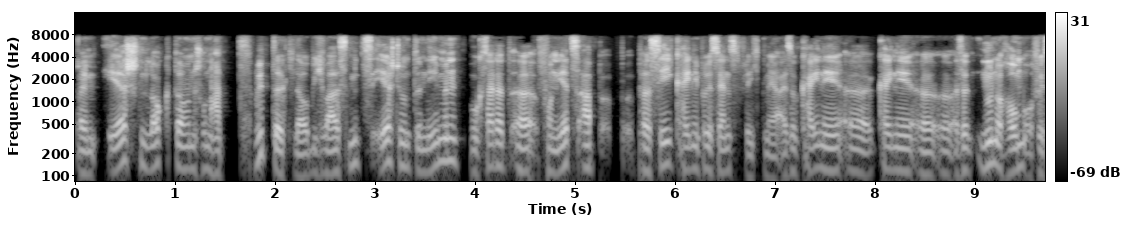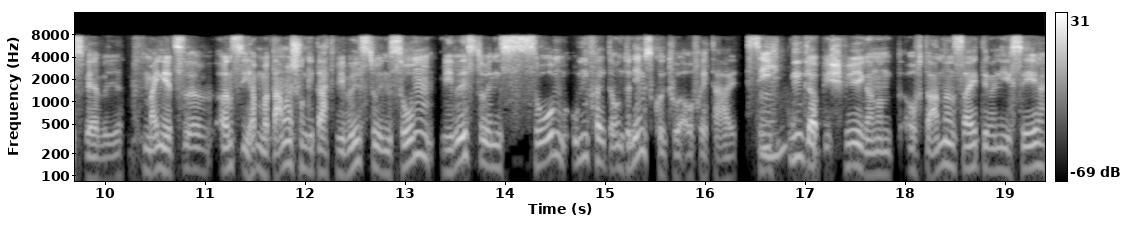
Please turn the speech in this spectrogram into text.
beim ersten Lockdown schon, hat Twitter, glaube ich, war es mit das erste Unternehmen, wo gesagt hat, äh, von jetzt ab per se keine Präsenzpflicht mehr, also keine, äh, keine, äh, also nur noch Homeoffice, wer will. Ich meine jetzt äh, ernst, ich habe mir damals schon gedacht, wie willst du in so einem, wie willst du in so einem Umfeld der Unternehmenskultur aufrechterhalten? Das sehe ich mhm. unglaublich schwierig an. Und auf der anderen Seite, wenn ich sehe,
